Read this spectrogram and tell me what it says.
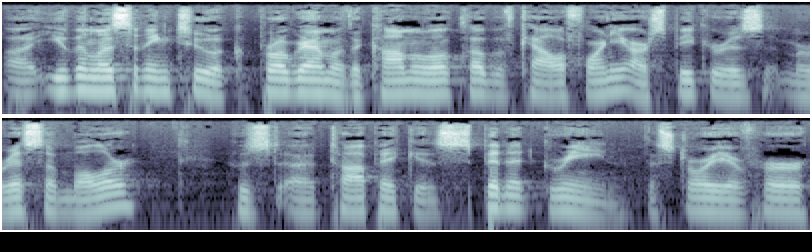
Uh, you've been listening to a program of the Commonwealth Club of California. Our speaker is Marissa Muller, whose uh, topic is Spin It Green, the story of her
